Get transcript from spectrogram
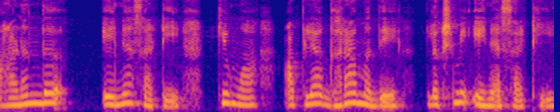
आनंद येण्यासाठी किंवा आपल्या घरामध्ये लक्ष्मी येण्यासाठी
